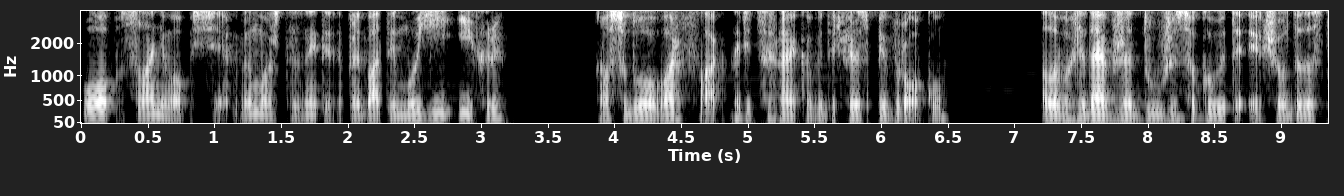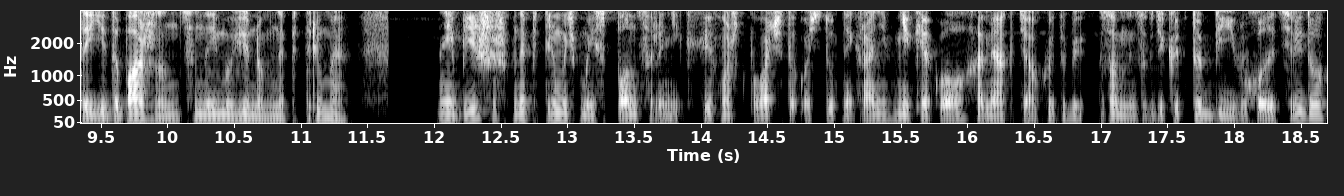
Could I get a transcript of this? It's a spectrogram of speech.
По посиланні в описі ви можете знайти та придбати мої ігри. Особливо War Factory, це гра, яка вийде через півроку. Але виглядає вже дуже соковито, якщо ви додасте її до бажано, ну це неймовірно мене підтримує. Найбільше ж мене підтримують мої спонсори, нік, яких можете побачити ось тут на екрані. Нік якого, хам'як, дякую тобі. Саме завдяки тобі виходить це відео.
